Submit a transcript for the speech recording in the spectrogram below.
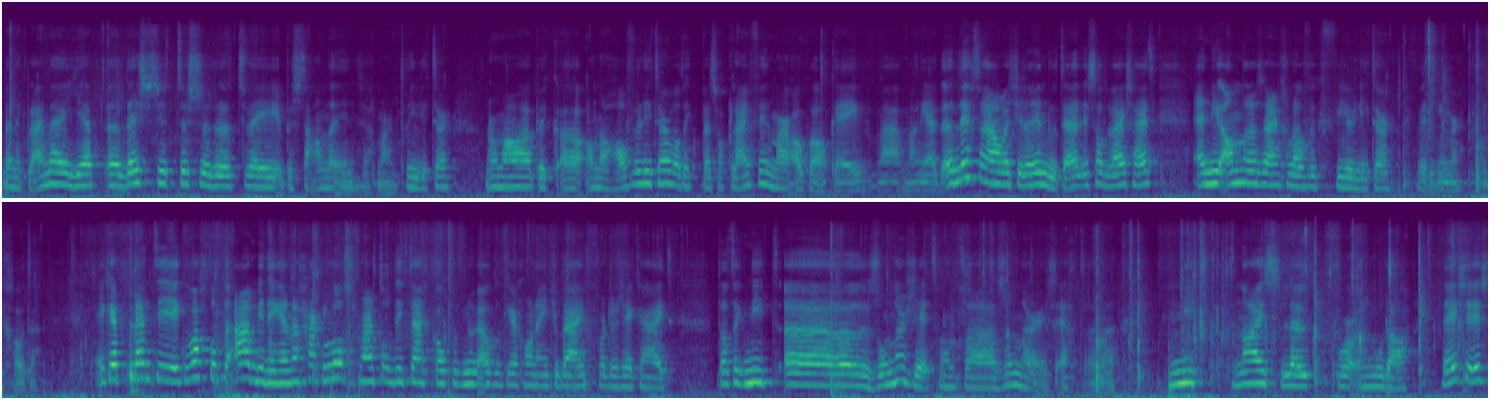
ben ik blij mee. Je hebt, deze zit tussen de twee bestaande in, zeg maar, 3 liter. Normaal heb ik anderhalve liter, wat ik best wel klein vind, maar ook wel oké. Okay, maar maakt niet uit. Het ligt eraan wat je erin doet, hè. Is dat wijsheid? En die andere zijn geloof ik 4 liter. Weet ik niet meer, die grote. Ik heb plenty, ik wacht op de aanbieding en dan ga ik los. Maar tot die tijd koop ik nu elke keer gewoon eentje bij voor de zekerheid. Dat ik niet uh, zonder zit, want uh, zonder is echt uh, niet nice, leuk voor een moeder. Deze is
